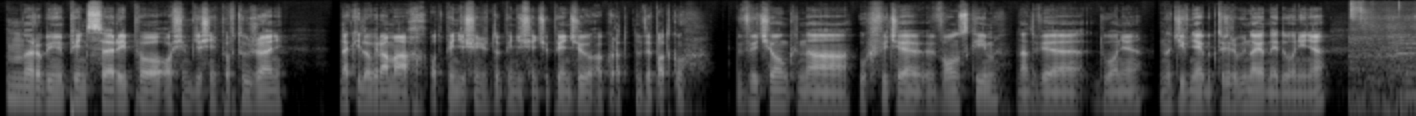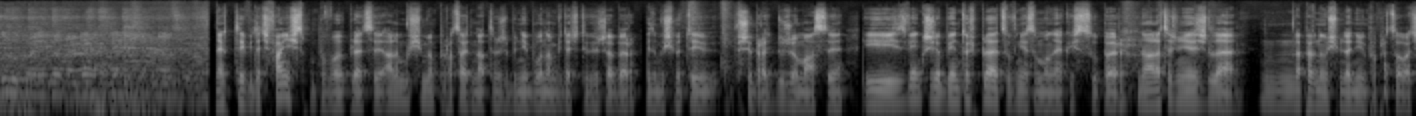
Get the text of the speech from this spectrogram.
No, robimy 5 serii po 8-10 powtórzeń na kilogramach od 50 do 55, akurat w tym wypadku. wyciąg na uchwycie wąskim, na dwie dłonie. No dziwnie jakby ktoś robił na jednej dłoni, nie? Jak tutaj widać, fajnie się spompowały plecy, ale musimy pracować na tym, żeby nie było nam widać tych żeber, więc musimy tutaj przybrać dużo masy i zwiększyć objętość pleców. Nie są one jakieś super, no ale też nie jest źle. Na pewno musimy nad nimi popracować.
